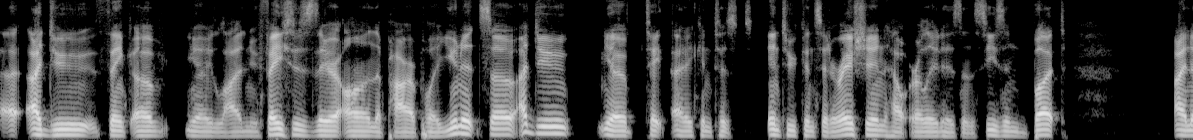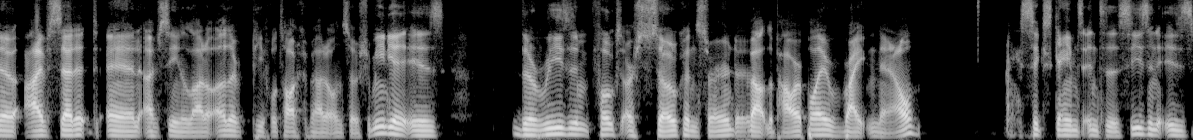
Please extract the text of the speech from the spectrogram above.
uh, I do think of you know a lot of new faces there on the power play unit, so I do you know take that into consideration how early it is in the season. But I know I've said it, and I've seen a lot of other people talk about it on social media. Is the reason folks are so concerned about the power play right now six games into the season is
